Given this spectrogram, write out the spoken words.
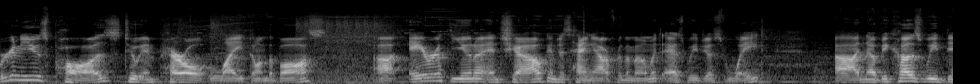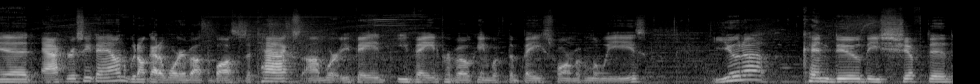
We're going to use Pause to imperil light on the boss. Uh, Aerith, Yuna, and Chao can just hang out for the moment as we just wait. Uh, now, because we did accuracy down, we don't got to worry about the boss's attacks. Um, we're evade, evade provoking with the base form of Louise. Yuna can do the shifted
